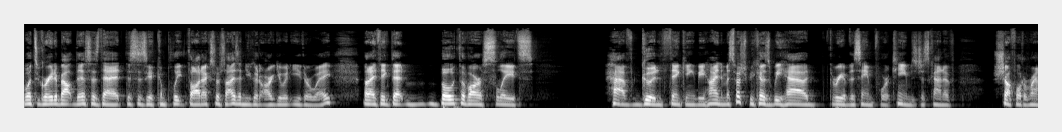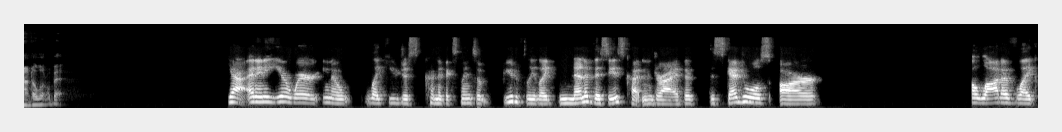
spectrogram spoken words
What's great about this is that this is a complete thought exercise, and you could argue it either way. But I think that both of our slates have good thinking behind them, especially because we had three of the same four teams just kind of shuffled around a little bit. Yeah, and in a year where, you know, like you just kind of explained so beautifully, like none of this is cut and dry. The the schedules are a lot of like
